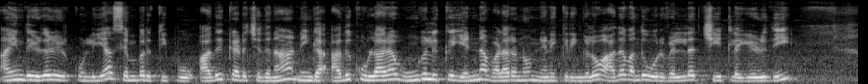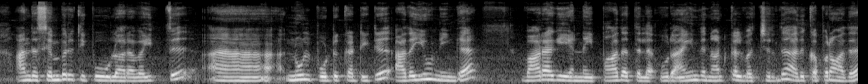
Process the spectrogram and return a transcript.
ஐந்து இதழ் இருக்கும் இல்லையா செம்பருத்தி பூ அது கிடச்சிதுன்னா நீங்கள் அதுக்குள்ளார உங்களுக்கு என்ன வளரணும்னு நினைக்கிறீங்களோ அதை வந்து ஒரு வெள்ளை சீட்டில் எழுதி அந்த செம்பருத்தி பூ உள்ளார வைத்து நூல் போட்டு கட்டிட்டு அதையும் நீங்கள் வாராகி எண்ணெய் பாதத்தில் ஒரு ஐந்து நாட்கள் வச்சுருந்து அதுக்கப்புறம் அதை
